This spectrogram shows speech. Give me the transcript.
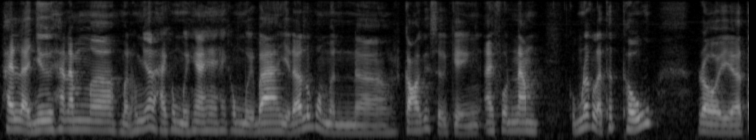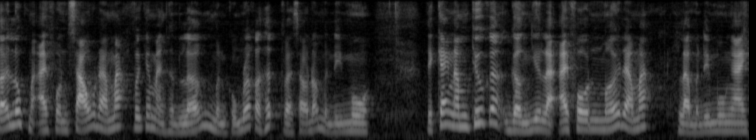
Hay là như hai năm ờ, mình không nhớ là 2012 hay 2013 gì đó lúc mà mình ờ, coi cái sự kiện iPhone 5 cũng rất là thích thú. Rồi ờ, tới lúc mà iPhone 6 ra mắt với cái màn hình lớn mình cũng rất là thích và sau đó mình đi mua. Thì các năm trước á, gần như là iPhone mới ra mắt là mình đi mua ngay.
